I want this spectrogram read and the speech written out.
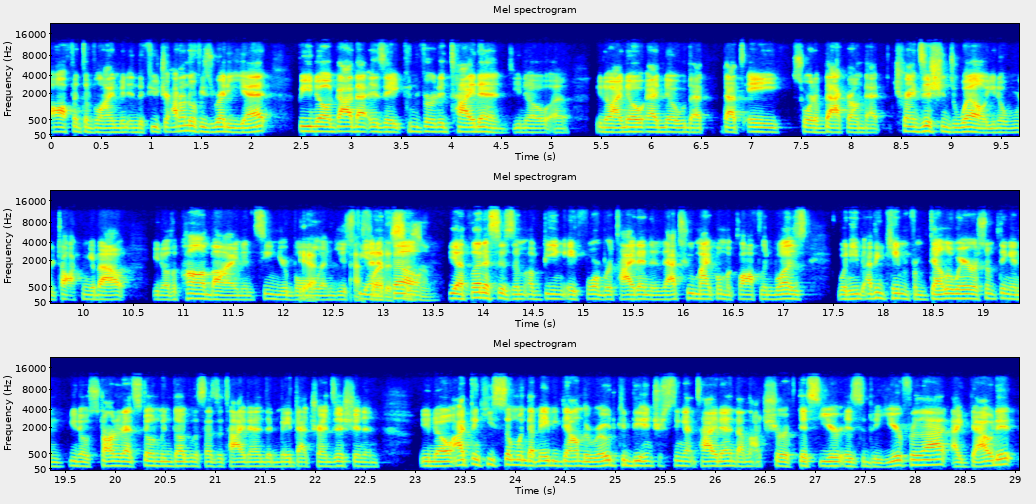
offensive lineman in the future. I don't know if he's ready yet, but you know, a guy that is a converted tight end. You know, uh, you know, I know I know that that's a sort of background that transitions well. You know, when we're talking about you know the combine and Senior Bowl yeah, and just the NFL, the athleticism of being a former tight end, and that's who Michael McLaughlin was when he I think came from Delaware or something, and you know started at Stoneman Douglas as a tight end and made that transition. And you know I think he's someone that maybe down the road could be interesting at tight end. I'm not sure if this year is the year for that. I doubt it.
